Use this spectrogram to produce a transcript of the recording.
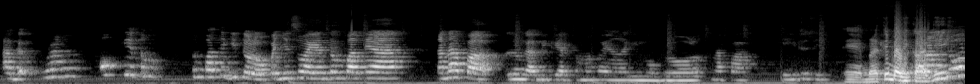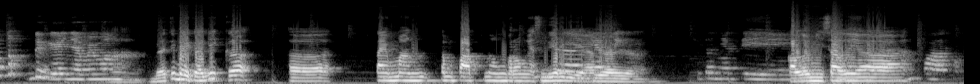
agak kurang oke tem- tempatnya gitu loh penyesuaian tempatnya. Kenapa lu nggak mikir teman lu yang lagi ngobrol kenapa? Kayak gitu sih. Iya, berarti balik kurang lagi cocok deh kayaknya memang. Nah, berarti balik lagi ke eh, teman tempat nongkrongnya sendiri Iya, ya. Iya, iya. kita nyeting Kalau misalnya tempat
